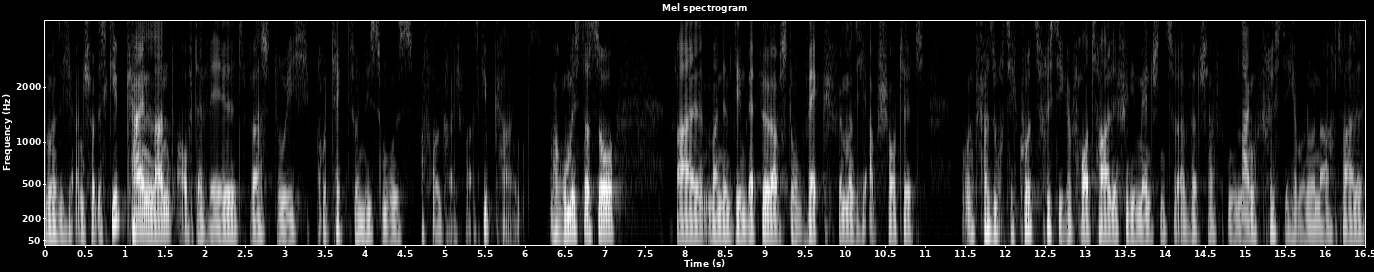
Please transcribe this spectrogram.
wenn man sich anschaut, es gibt kein Land auf der Welt, was durch Protektionismus erfolgreich war. Es gibt keins. Warum ist das so? Weil man nimmt den Wettbewerbsdruck weg, wenn man sich abschottet und versucht, sich kurzfristige Vorteile für die Menschen zu erwirtschaften, langfristig aber nur Nachteile.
